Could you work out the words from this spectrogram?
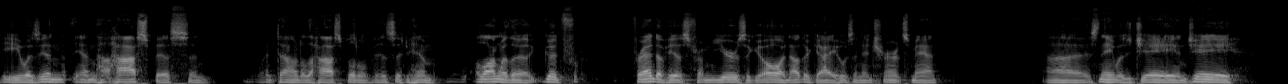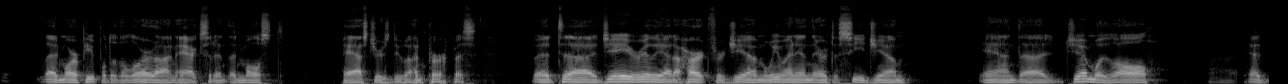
he was in, in the hospice and went down to the hospital to visit him, along with a good fr- friend of his from years ago, another guy who was an insurance man. Uh, his name was Jay, and Jay led more people to the Lord on accident than most pastors do on purpose. But uh, Jay really had a heart for Jim. We went in there to see Jim, and uh, Jim was all uh, had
